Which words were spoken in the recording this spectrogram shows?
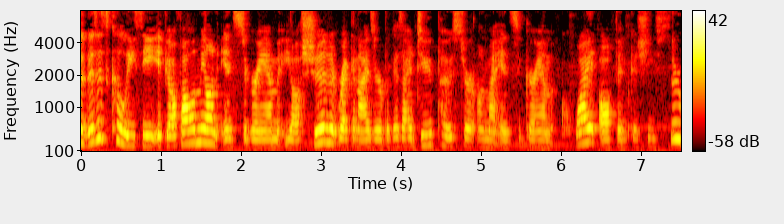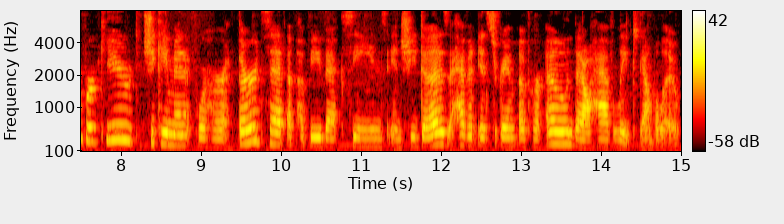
So this is Khaleesi. If y'all follow me on Instagram, y'all should recognize her because I do post her on my Instagram quite often because she's super cute. She came in for her third set of puppy vaccines and she does have an Instagram of her own that I'll have linked down below.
